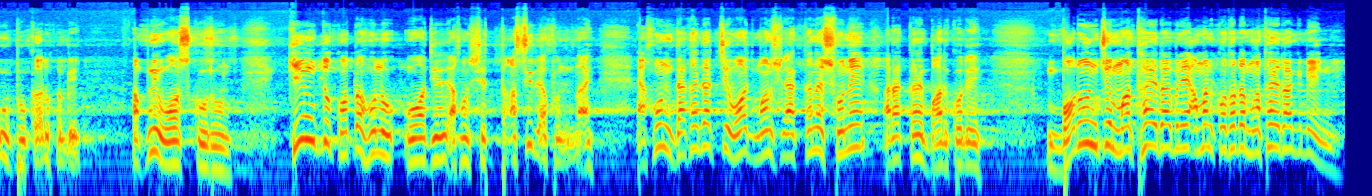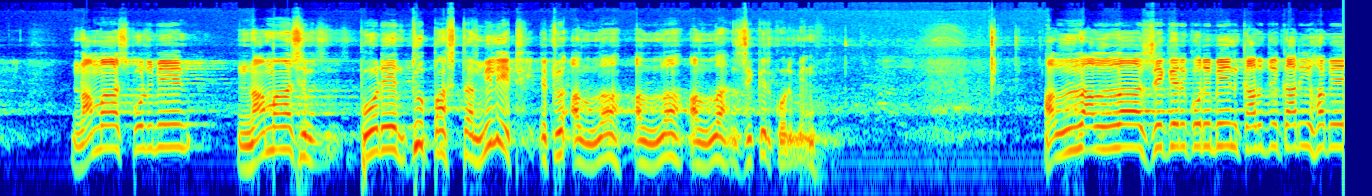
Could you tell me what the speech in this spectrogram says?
উপকার হবে। আপনি ওয়াজ করুন। কিন্তু কথা হলো ওয়াজের এখন সে তাসির এখন নাই। এখন দেখা যাচ্ছে ওয়াজ মানুষ এক কানে শোনে আর এক কানে বার করে। বরঞ্চ মাথায় রাখবেন, আমার কথাটা মাথায় রাখবেন। নামাজ পড়বেন, নামাজ পড়ে দু পাঁচটা মিনিট একটু আল্লাহ আল্লাহ আল্লাহ জিকির করবেন। আল্লাহ আল্লাহ জেকের করবেন, কার্যকারী হবে।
